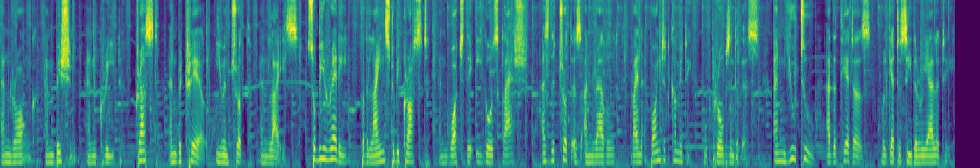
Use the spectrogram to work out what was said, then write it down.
and wrong, ambition and greed, trust and betrayal, even truth and lies. So be ready for the lines to be crossed and watch the egos clash as the truth is unraveled by an appointed committee who probes into this. And you too, at the theatres, will get to see the reality.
